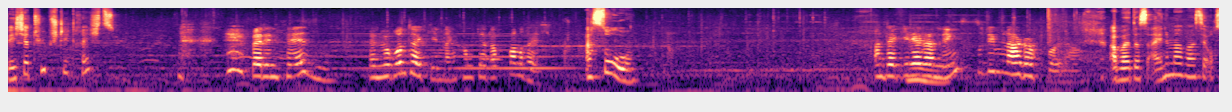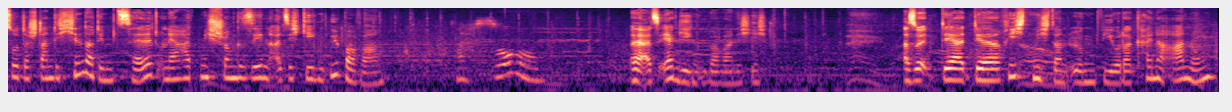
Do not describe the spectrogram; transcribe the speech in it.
Welcher Typ steht rechts? Bei den Felsen. Wenn wir runtergehen, dann kommt er doch von rechts. Ach so. Und da geht er dann links zu dem Lagerfeuer. Aber das eine Mal war es ja auch so, da stand ich hinter dem Zelt und er hat mich schon gesehen, als ich gegenüber war. Ach so. Äh, als er gegenüber war, nicht ich. Also der, der riecht mich dann irgendwie oder keine Ahnung.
